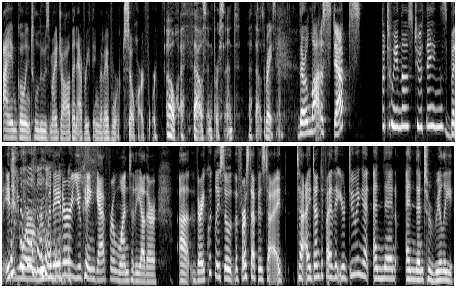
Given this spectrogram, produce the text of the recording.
I am going to lose my job and everything that I've worked so hard for. Oh, a thousand percent. A thousand right. percent. There are a lot of steps between those two things, but if you are a ruminator, you can get from one to the other uh, very quickly. So the first step is to to identify that you're doing it, and then and then to really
